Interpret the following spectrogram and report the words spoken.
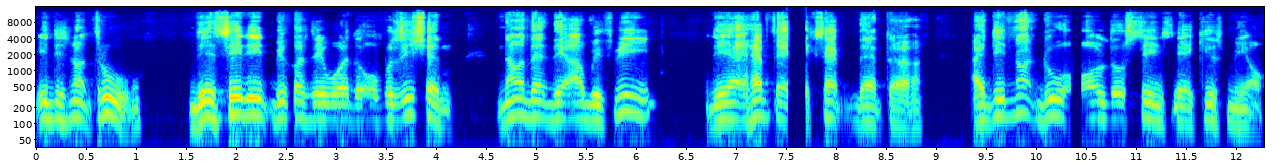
it is not true. They said it because they were the opposition. Now that they are with me, they have to accept that uh, I did not do all those things they accused me of.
